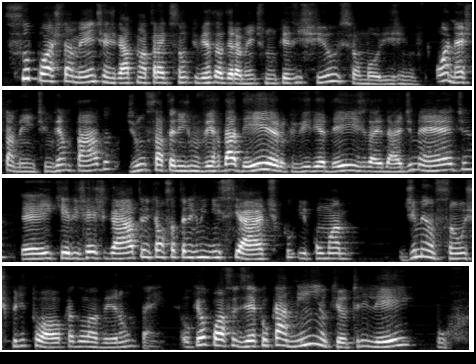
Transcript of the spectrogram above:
supostamente resgata uma tradição que verdadeiramente nunca existiu, isso é uma origem honestamente inventada, de um satanismo verdadeiro, que viria desde a Idade Média, é, e que eles resgatam, que é um satanismo iniciático e com uma dimensão espiritual que a do Lavey não tem. O que eu posso dizer é que o caminho que eu trilhei por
